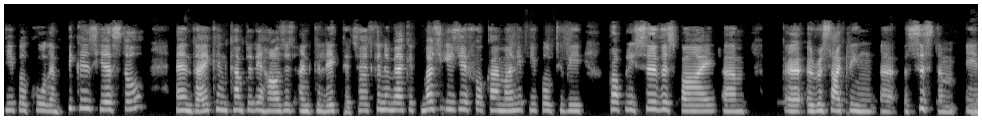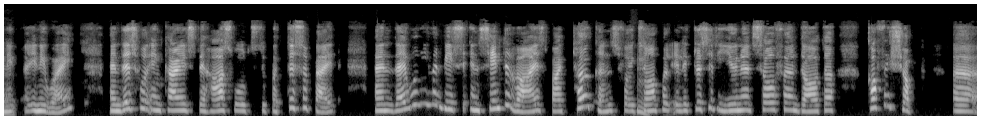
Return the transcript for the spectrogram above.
people call them pickers here still, and they can come to their houses and collect it. So it's going to make it much easier for Kayamandi people to be properly serviced by um, a, a, recycling uh, a system in yeah. anyway, and this will encourage the households to participate, and they will even be incentivized by tokens, for hmm. example, hmm. electricity units, cell phone data, coffee shop uh,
